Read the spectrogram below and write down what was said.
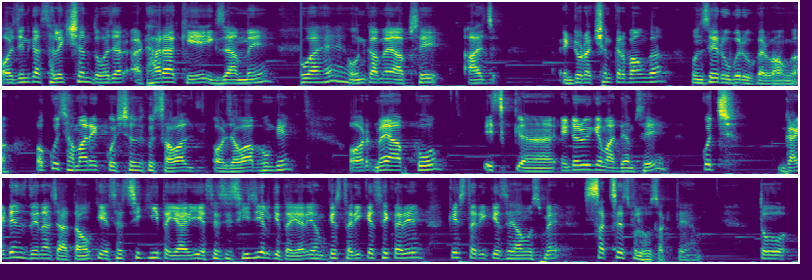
और जिनका सिलेक्शन 2018 के एग्ज़ाम में हुआ है, उनका मैं आपसे आज इंट्रोडक्शन करवाऊँगा, उनसे रूबरू करवाऊँगा। और कुछ हमारे क्वेश्चन कुछ सवाल और जवाब होंगे और मैं आपको इस इंटरव्यू के माध्यम से कुछ गाइडेंस देना चाहता हूँ कि एसएससी की तैयारी एसएससी सीजीएल की तैयारी हम किस तरीके से करें किस तरीके से हम उसमें सक्सेसफुल हो सकते हैं। तो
